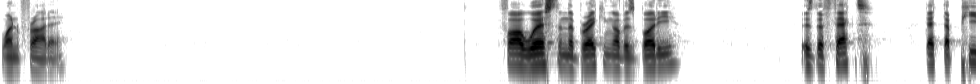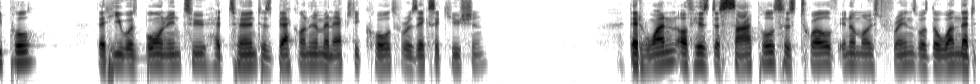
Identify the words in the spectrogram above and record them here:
one Friday. Far worse than the breaking of his body is the fact that the people that he was born into had turned his back on him and actually called for his execution. That one of his disciples, his 12 innermost friends, was the one that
